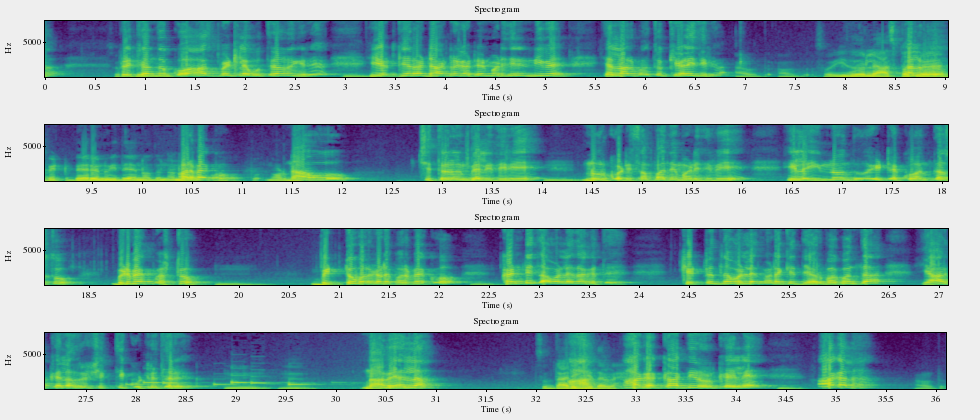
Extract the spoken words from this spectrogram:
ಪ್ರತಿಯೊಂದಕ್ಕೂ ಹಾಸ್ಪಿಟ್ಲೇ ಉತ್ತರ ಆಗಿದೆ ಈ ಎಷ್ಟು ಜನ ಡಾಕ್ಟ್ರಿಗೆ ಅಟೆಂಡ್ ಮಾಡಿದ್ದೀನಿ ನೀವೇ ಎಲ್ಲರ ಮಾತು ಕೇಳಿದೀರ. ಹೌದು ಹೌದು. ಸೊ ಇದರಲ್ಲಿ ಆಸ್ಪತ್ರೆ ಬಿಟ್ಟು ಬೇರೆನೂ ಇದೆ ಅನ್ನೋದನ್ನ ನಾವು ಬರಬೇಕು. ನೋಡಿ ನಾವು ಚಿತ್ರರಂಗದಲ್ಲಿದ್ದೀರಿ ನೂರು ಕೋಟಿ ಸಂಪಾದನೆ ಮಾಡಿದ್ದೀವಿ ಇಲ್ಲ ಇನ್ನೊಂದು ಐಟೆಕ್ ಅಂತಸ್ತು ಬಿಡಬೇಕು ಫಸ್ಟು ಬಿಟ್ಟು ಹೊರಗಡೆ ಬರಬೇಕು. ಖಂಡಿತ ಒಳ್ಳೇದಾಗುತ್ತೆ. ಕೆಟ್ಟದನ್ನ ಒಳ್ಳೇದು ಮಾಡೋಕ್ಕೆ ದೇವ್ರ ಭಗವಂತ ಯಾರ ಕೈಲಾದರೂ ಶಕ್ತಿ ಕೊಟ್ಟಿರ್ತಾರೆ. ನಾವೇ ಅಲ್ಲ. ಆಗಕ್ಕಾಗ್ದಿರೋರ ಕೈಲಿ ಆಗಲ್ಲ. ಹೌದು.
